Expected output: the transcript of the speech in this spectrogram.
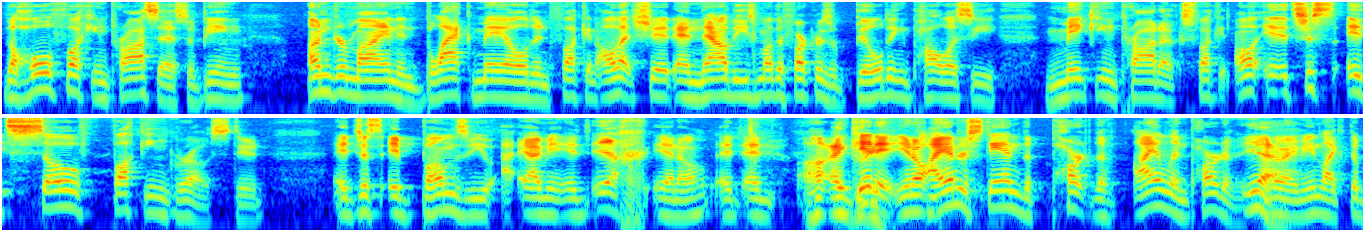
the whole fucking process of being undermined and blackmailed and fucking all that shit and now these motherfuckers are building policy making products fucking all it's just it's so fucking gross dude it just it bums you i, I mean it, ugh, you know it, and Uh, I get it you know i understand the part the island part of it you Yeah. know what i mean like the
